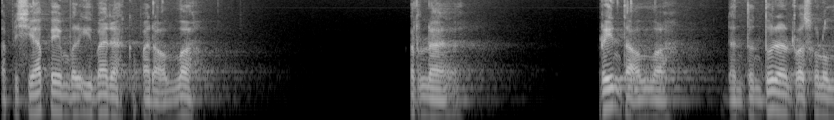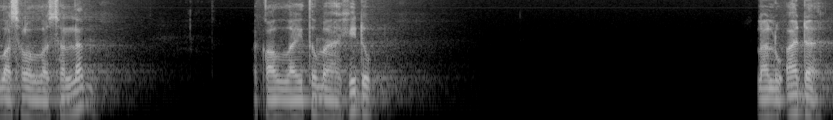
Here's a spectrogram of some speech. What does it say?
Tapi siapa yang beribadah kepada Allah karena perintah Allah dan tuntunan Rasulullah sallallahu alaihi wasallam maka Allah itu maha hidup lalu ada.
